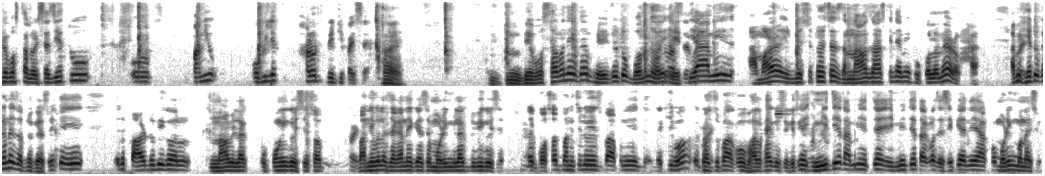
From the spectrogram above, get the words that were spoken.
ব্যৱস্থা লৈছে? যিহেতু পানী অভিলেখ হাৰত বৃদ্ধি পাইছে। হয়। ব্যৱস্থা মানে এতিয়া ফেৰীটোতো বন্ধ হয়। এতিয়া আমি আমাৰ উদ্দেশ্যটো হৈছে নাও জাহাজখিনি আমি সুকলমে ৰখা। আমি সেইটো কাৰণে যত্ন কৰি আছোঁ। এতিয়া এই এইটো পাৰ ডুবি গ'ল নাওবিলাক উপঙি গৈছে চব। বান্ধিবলৈ জেগা নাইকিয়া হৈছে মৰিংবিলাক ডুবি গৈছে। গছত বান্ধিছিলোঁ এইজোপা আপুনি দেখিব গছজোপা আকৌ ভাল খাই গৈছে। গতিকে ইমিডিয়েট আমি এতিয়া ইমিডিয়েট আকৌ জেচিপি আনি আকৌ মৰিং বনাইছোঁ।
